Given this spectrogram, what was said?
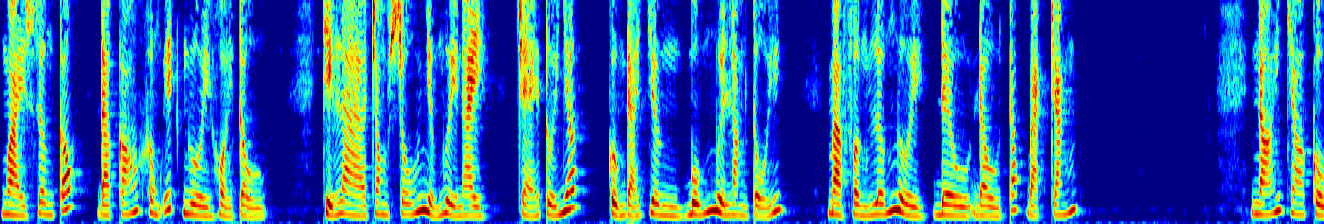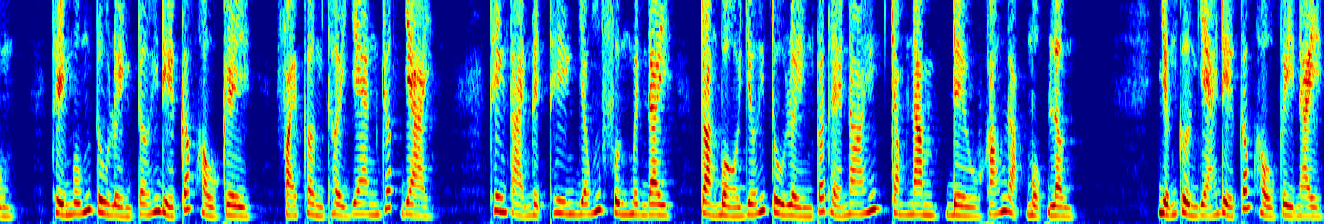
ngoài sơn cốc đã có không ít người hội tụ. Chỉ là trong số những người này, trẻ tuổi nhất cũng đã chừng 45 tuổi, mà phần lớn người đều đầu tóc bạc trắng. Nói cho cùng, thì muốn tu luyện tới địa cấp hậu kỳ phải cần thời gian rất dài. Thiên tài nghịch thiên giống Phương Minh đây, toàn bộ giới tu luyện có thể nói trăm năm đều khó gặp một lần. Những cường giả địa cấp hậu kỳ này,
